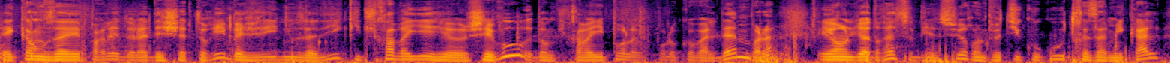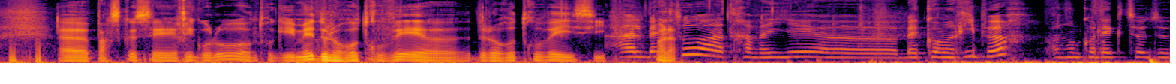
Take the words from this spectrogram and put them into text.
Et quand vous avez parlé de la déchetterie, ben, il nous a dit qu'il travaillait euh, chez vous, donc il travaillait pour le, pour le Covaldem, voilà. Et on lui adresse bien sûr un petit coucou très amical, euh, parce que c'est rigolo, entre guillemets, de le retrouver, euh, de le retrouver ici. Voilà. Alberto a travaillé ben, comme Reaper en collecte de.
